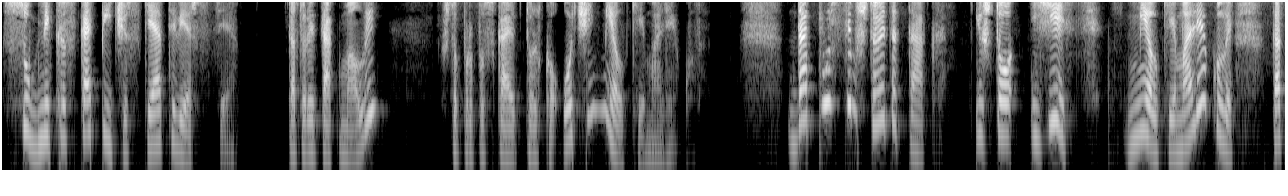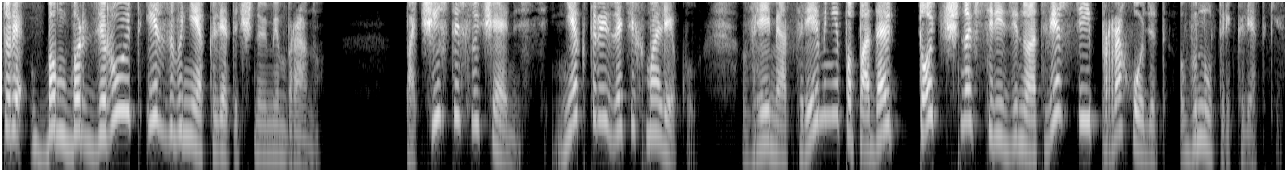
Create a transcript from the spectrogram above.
субмикроскопические отверстия, которые так малы, что пропускают только очень мелкие молекулы. Допустим, что это так, и что есть мелкие молекулы, которые бомбардируют извне клеточную мембрану. По чистой случайности некоторые из этих молекул время от времени попадают точно в середину отверстия и проходят внутрь клетки.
